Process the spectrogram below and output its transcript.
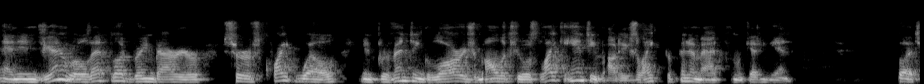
And in general, that blood brain barrier serves quite well in preventing large molecules like antibodies, like pepinemab, from getting in. But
